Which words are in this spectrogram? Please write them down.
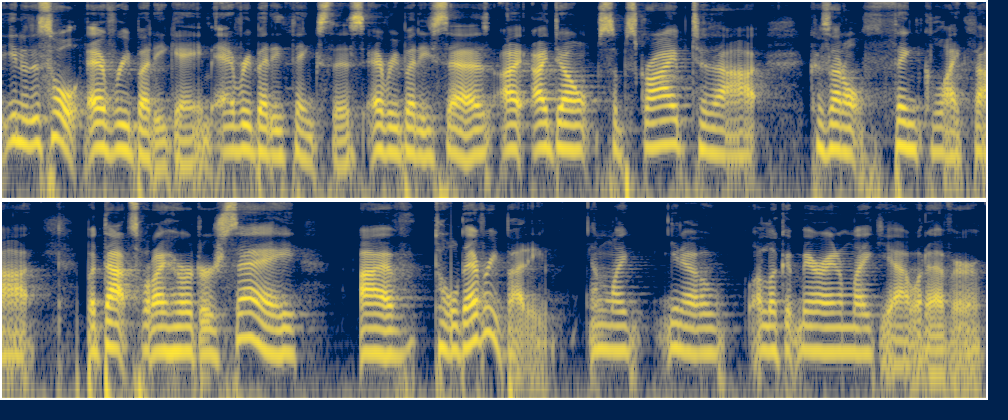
you know, this whole everybody game, everybody thinks this, everybody says, I, I don't subscribe to that because I don't think like that. But that's what I heard her say. I've told everybody. I'm like, you know, I look at Mary and I'm like, yeah, whatever.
